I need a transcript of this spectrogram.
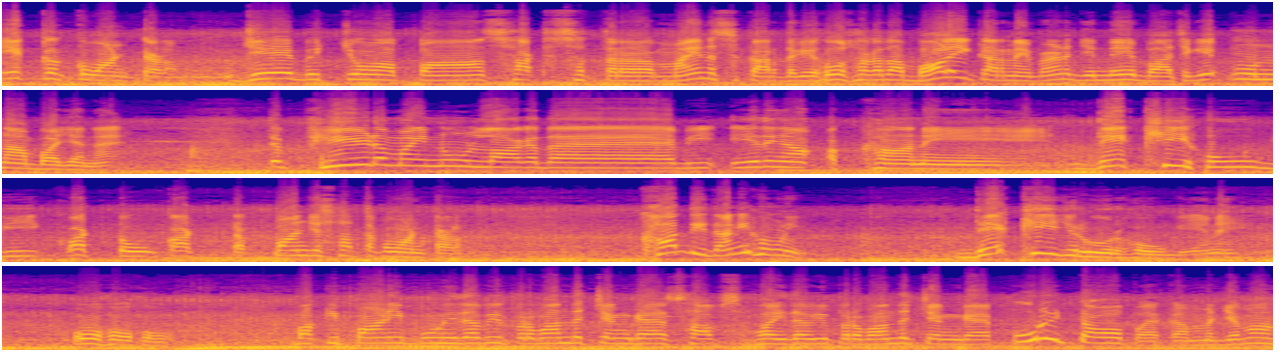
ਇੱਕ ਕੁਆਂਟਲ, ਜੇ ਵਿੱਚੋਂ ਆਪਾਂ 60 70 ਮਾਈਨਸ ਕਰ ਦਗੇ ਹੋ ਸਕਦਾ ਬਾਹਲੇ ਹੀ ਕਰਨੇ ਪੈਣ, ਜਿੰਨੇ ਬਚ ਗਏ ਉਹਨਾਂ ਵਜਨ ਹੈ। ਤੇ ਫੀਡ ਮੈਨੂੰ ਲੱਗਦਾ ਵੀ ਇਹਦੀਆਂ ਅੱਖਾਂ ਨੇ ਦੇਖੀ ਹੋਊਗੀ ਘੱਟੋ ਘੱਟ 5-7 ਕੁਆਂਟਲ। ਖਾਦੀ ਤਾਂ ਨਹੀਂ ਹੋਣੀ। ਦੇਖੀ ਜ਼ਰੂਰ ਹੋਊਗੀ ਇਹਨੇ। ਓਹੋ ਹੋ। ਬਾਕੀ ਪਾਣੀ ਪੂਣੀ ਦਾ ਵੀ ਪ੍ਰਬੰਧ ਚੰਗਾ ਹੈ, ਸਾਫ਼ ਸਫ਼ਾਈ ਦਾ ਵੀ ਪ੍ਰਬੰਧ ਚੰਗਾ ਹੈ, ਪੂਰੀ ਟੌਪ ਹੈ ਕੰਮ ਜਮਾ।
